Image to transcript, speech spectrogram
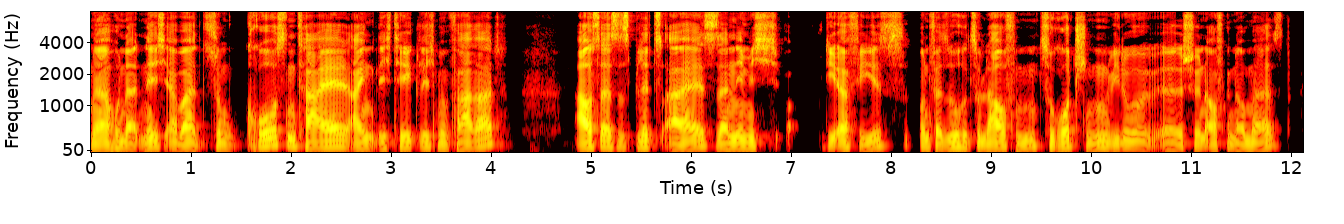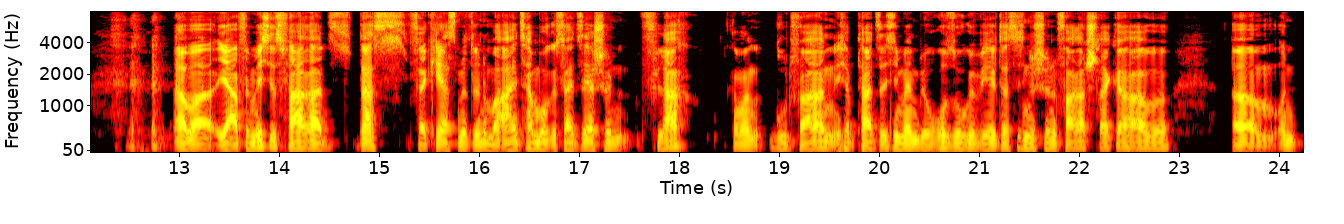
na 100 nicht, aber zum großen Teil eigentlich täglich mit dem Fahrrad. Außer es ist Blitzeis, dann nehme ich die Öffis und versuche zu laufen, zu rutschen, wie du äh, schön aufgenommen hast. Aber ja, für mich ist Fahrrad das Verkehrsmittel Nummer eins. Hamburg ist halt sehr schön flach, kann man gut fahren. Ich habe tatsächlich mein Büro so gewählt, dass ich eine schöne Fahrradstrecke habe. Ähm, und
